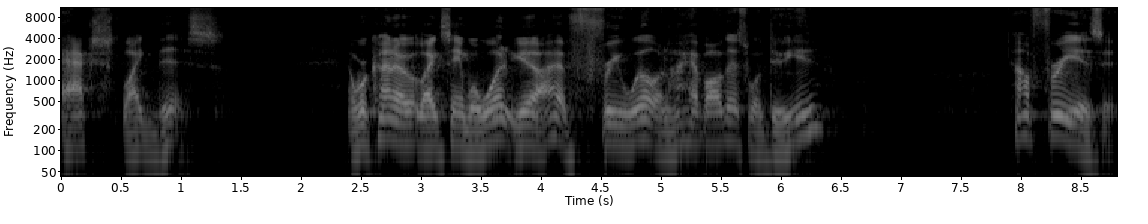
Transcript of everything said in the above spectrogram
acts like this. And we're kind of like saying, well, what? Yeah, I have free will and I have all this. Well, do you? How free is it?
